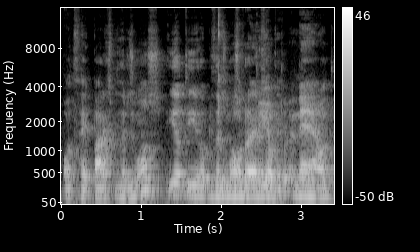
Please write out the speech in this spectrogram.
ότι θα υπάρξει πληθωρισμός ή ότι ο πληθωρισμός Ότι- προέρχεται; Ναι, ότι-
